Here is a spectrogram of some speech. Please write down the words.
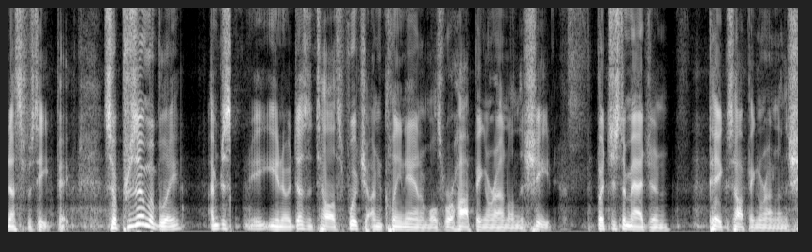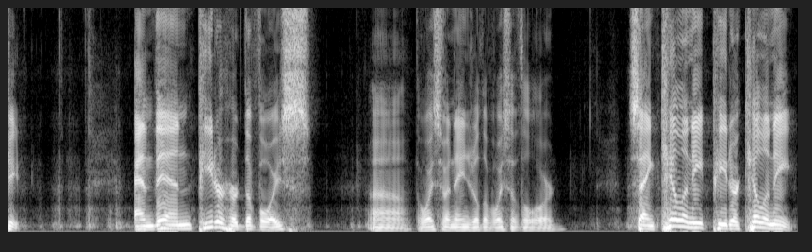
To eat pig. So presumably, I'm just, you know, it doesn't tell us which unclean animals were hopping around on the sheet, but just imagine pigs hopping around on the sheet. And then Peter heard the voice, uh, the voice of an angel, the voice of the Lord, saying, Kill and eat, Peter, kill and eat.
